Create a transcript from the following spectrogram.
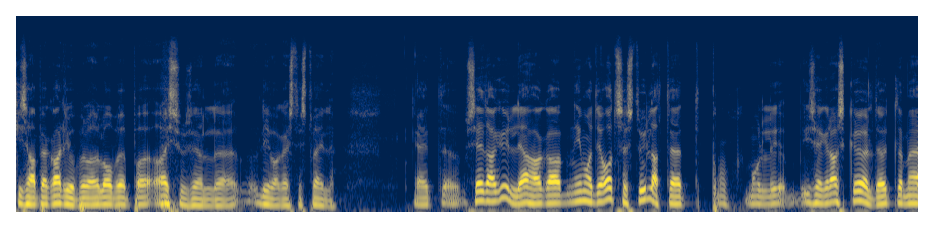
kisab ja karjub ja loobib asju seal liivakastist välja. et seda küll jah, aga niimoodi otsest üllatajat mul isegi raske öelda, ütleme,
